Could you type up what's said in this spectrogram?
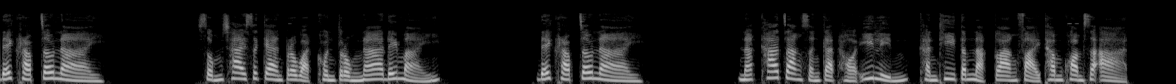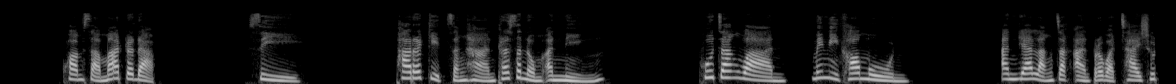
ได้ครับเจ้านาย สมชายสแกนประวัติคนตรงหน้าได้ไหม ได้ครับเจ้านาย นักฆ่าจางสังกัดหออี้หลิน คันทีตำหนักกลางฝ่ายทำความสะอาด ความสามารถระดับ 4. ภารกิจสังหารพระสนมอันหนิง ผู้จ้างวาน ไม่มีข้อมูล อัญญาหลังจากอ่านประวัติชายชุด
